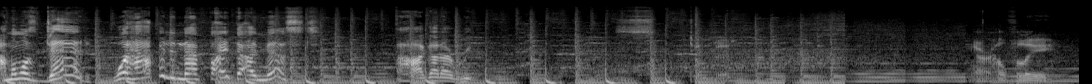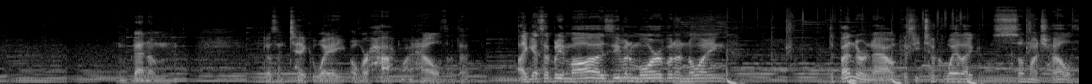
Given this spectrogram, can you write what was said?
I'm almost dead. What happened in that fight that I missed? Oh, I gotta re... Stupid. Or hopefully Venom doesn't take away over half my health. I guess Ebony Maw is even more of an annoying defender now because he took away like so much health.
